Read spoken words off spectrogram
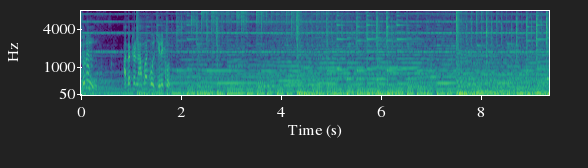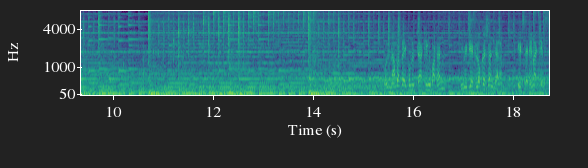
শুনুন, আমি একটা নাম্বার বলছি, লিখুন। ওই নাম্বারটা এখনই ট্র্যাকিং পাঠান ইমিডিয়েট লোকেশন জানান। ইটস এন এমার্জেন্সি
